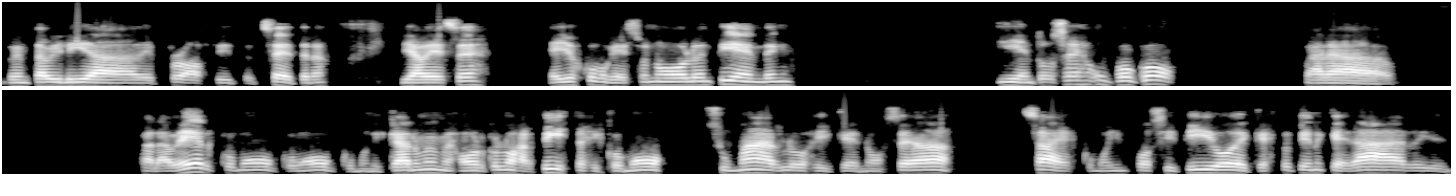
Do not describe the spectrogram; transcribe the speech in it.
rentabilidad, de profit, etcétera. Y a veces ellos como que eso no lo entienden. Y entonces un poco para, para ver cómo, cómo comunicarme mejor con los artistas y cómo sumarlos y que no sea, ¿sabes? Como impositivo de que esto tiene que dar, y,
